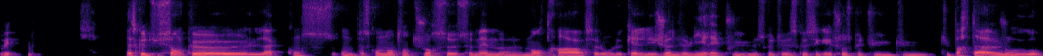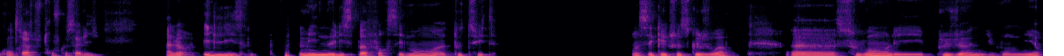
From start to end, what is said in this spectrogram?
Oui. Est-ce que tu sens que la cons... parce qu'on entend toujours ce, ce même mantra selon lequel les jeunes ne liraient plus, est-ce que tu- est-ce que c'est quelque chose que tu, tu, tu partages ou au contraire tu trouves que ça lit? Alors, ils lisent, mais ils ne lisent pas forcément tout de suite. Moi, c'est quelque chose que je vois. Euh, souvent, les plus jeunes, ils vont me dire,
